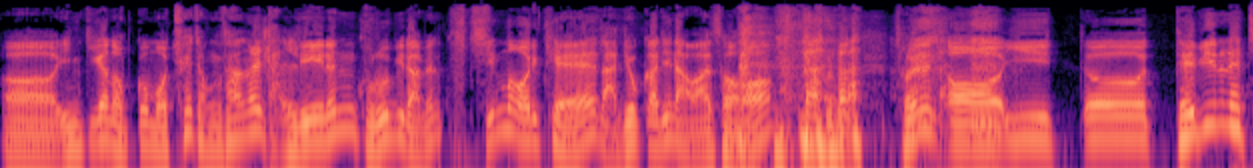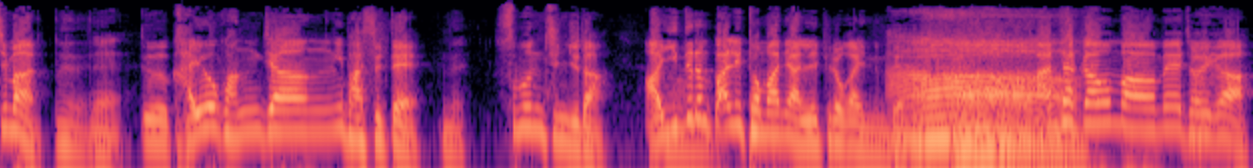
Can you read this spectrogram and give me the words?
어, 인기가 높고 뭐 최정상을 달리는 그룹이라면 굳이 뭐 이렇게 라디오까지 나와서 저희는 어, 이 어, 데뷔는 했지만 네. 네그 가요 광장이 봤을 때 네. 숨은 진주다. 아 이들은 빨리 더 많이 알릴 필요가 있는데 아. 안타까운 마음에 저희가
